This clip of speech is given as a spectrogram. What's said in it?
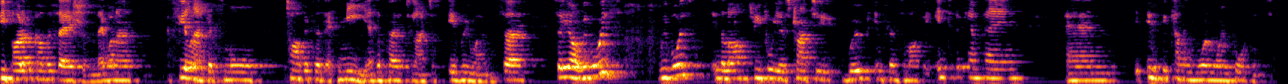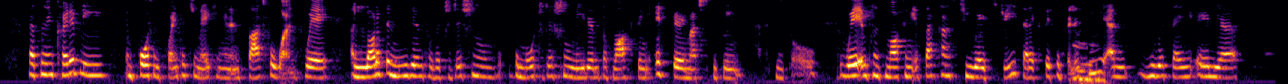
be part of the conversation. They want to feel like it's more targeted at me as opposed to like just everyone. So so yeah, we've always we've always, in the last three, four years, tried to work influencer marketing into the campaign, and it is becoming more and more important. That's an incredibly important point that you're making, an insightful one, where a lot of the mediums or the traditional, the more traditional mediums of marketing is very much speaking at people. Where influence marketing is that kind of two-way street, that accessibility. Mm. And you were saying earlier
